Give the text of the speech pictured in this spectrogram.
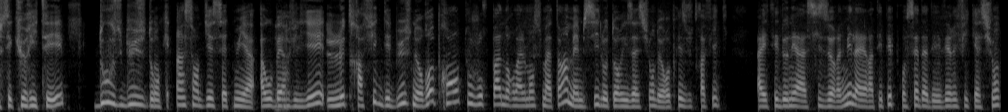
sécurité. 12 bus donc incendiés cette nuit à, Aubervilliers. Le trafic des bus ne reprend toujours pas normalement ce matin, même si l'autorisation de reprise du trafic a été donné à 6h30. La RATP procède à des vérifications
